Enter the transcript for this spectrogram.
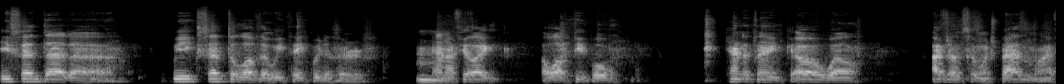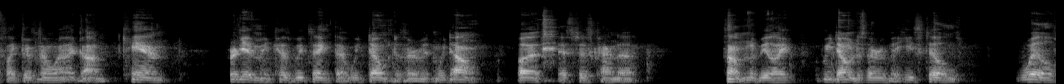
He said that uh, we accept the love that we think we deserve, Mm. and I feel like a lot of people kind of think, oh well, I've done so much bad in life, like there's no way that God can forgive me because we think that we don't deserve it, and we don't. But it's just kind of something to be like, we don't deserve it, but He still will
